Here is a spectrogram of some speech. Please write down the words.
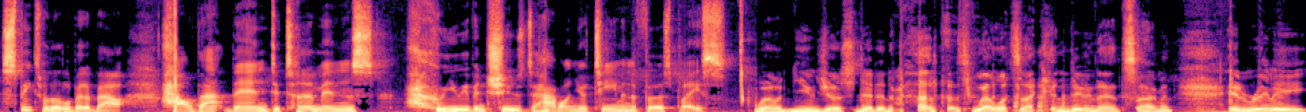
Speak to a little bit about how that then determines who you even choose to have on your team in the first place. Well, you just did it about as well as I can do that, Simon. It really,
